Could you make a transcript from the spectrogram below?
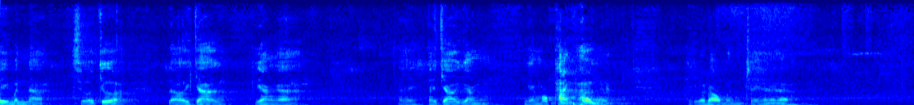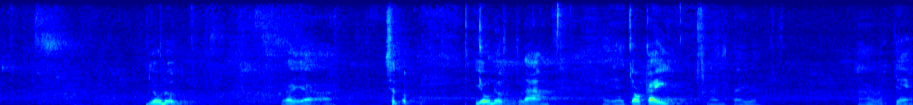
khi mình à, sửa chữa đợi chờ gần à, đấy, đợi chờ gần gần một tháng hơn nữa thì bắt đầu mình sẽ vô nước rồi à, xích úp vô nước làm rồi à, cho cây đấy, đây đó, lập vàng.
